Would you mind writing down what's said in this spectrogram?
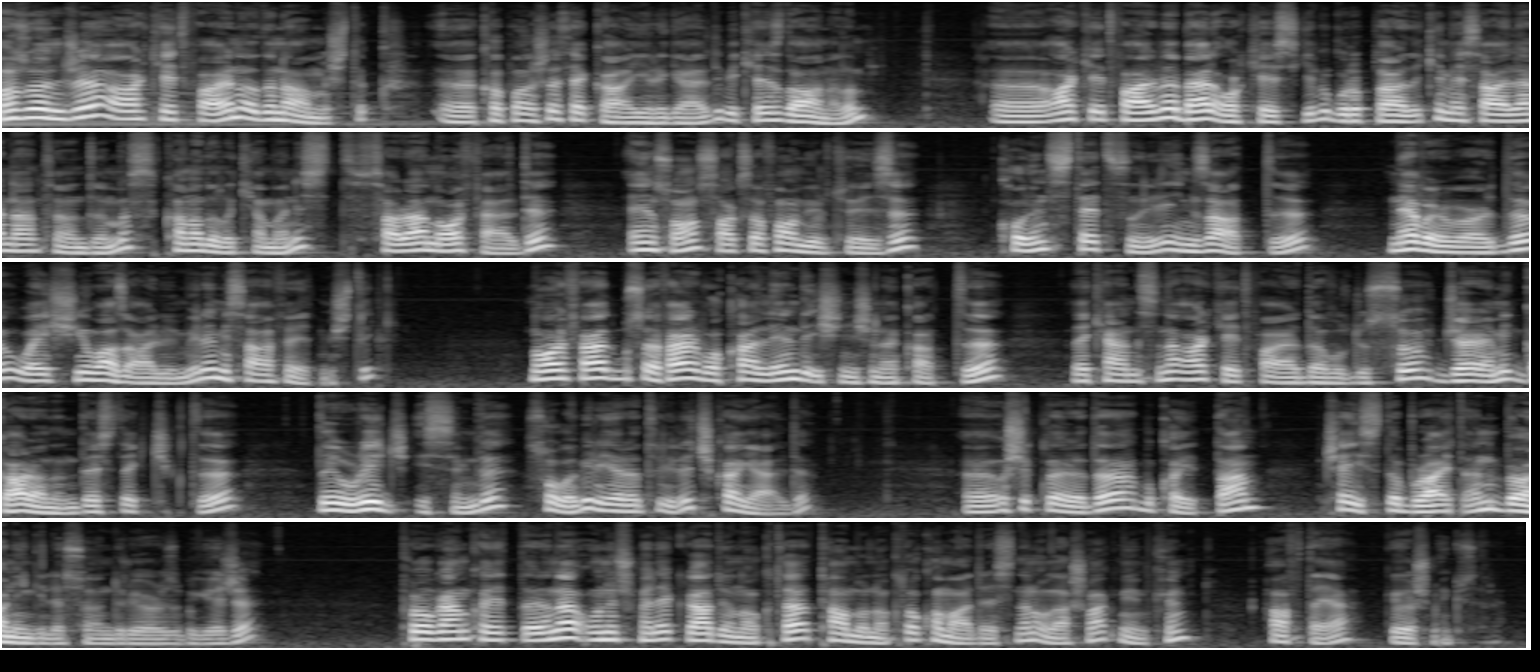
Az önce Arcade Fire'ın adını almıştık. E, kapanışta tekrar yeri geldi. Bir kez daha analım. E, Arcade Fire ve Bell Orkest gibi gruplardaki mesailerinden tanıdığımız Kanadalı kemanist Sarah Neufeld'i en son saksafon virtüezi Colin Stetson ile imza attığı Never Were the Way She Was albümüyle misafir etmiştik. Neufeld bu sefer vokallerini de işin içine kattığı ve kendisine Arcade Fire davulcusu Jeremy Gara'nın destek çıktığı The Ridge isimli solo bir yaratığıyla çıka geldi. E, ışıkları da bu kayıttan Chase the Bright and Burning ile söndürüyoruz bu gece. Program kayıtlarına 13melekradyo.tumblr.com adresinden ulaşmak mümkün. Haftaya görüşmek üzere.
